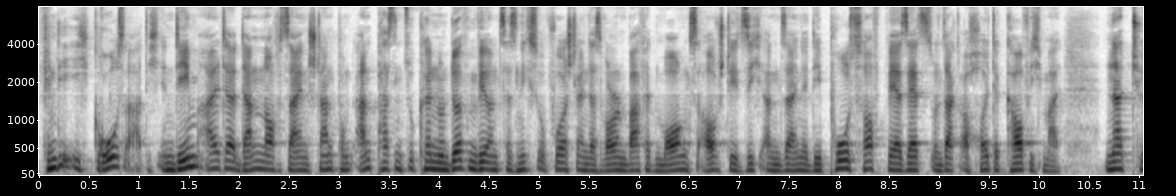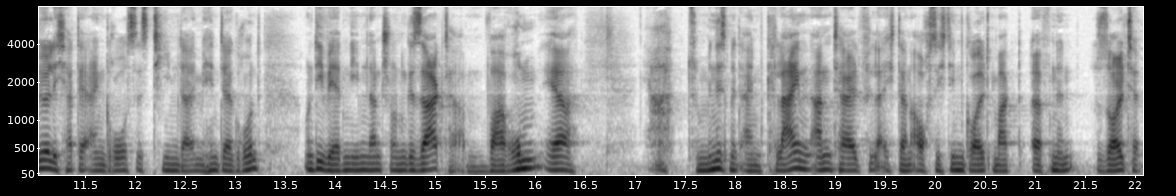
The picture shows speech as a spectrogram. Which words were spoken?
Finde ich großartig, in dem Alter dann noch seinen Standpunkt anpassen zu können. Und dürfen wir uns das nicht so vorstellen, dass Warren Buffett morgens aufsteht, sich an seine Depot-Software setzt und sagt, auch heute kaufe ich mal. Natürlich hat er ein großes Team da im Hintergrund und die werden ihm dann schon gesagt haben, warum er ja, zumindest mit einem kleinen Anteil vielleicht dann auch sich dem Goldmarkt öffnen sollte.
